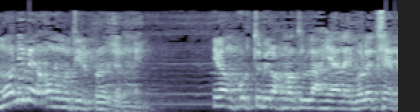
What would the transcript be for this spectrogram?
মনিমের অনুমতির প্রয়োজন নেই। ইমাম কুর্তুবী রহমতুল্লাহ আলাই বলেছেন,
